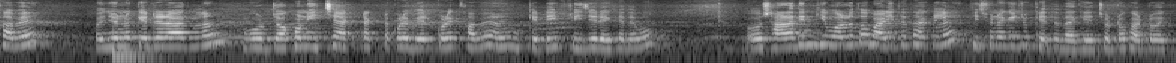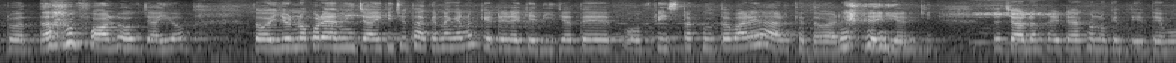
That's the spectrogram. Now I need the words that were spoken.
খাবে, ওই জন্য কেটে রাখলাম। ওর যখন ইচ্ছে একটা একটা করে বের করে খাবে, আমি কেটেই ফ্রিজে রেখে দেবো। ও সারাদিন কি বলো তো, বাড়িতে থাকলে কিছু না কিছু খেতে থাকে, ছোটোখাটো একটু আধটা ফল হোক, যাই হোক। তো ওই জন্য করে আমি যাই কিছু থাকে না কেন, কেটে রেখে দিই, যাতে ও ফ্রিজটা খুলতে পারে আর খেতে পারে, এই আর কি। তো চলো, এটা এখন ওকে দিয়ে দেবো।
